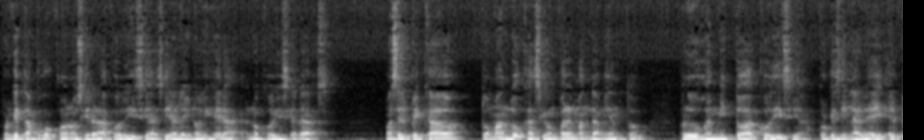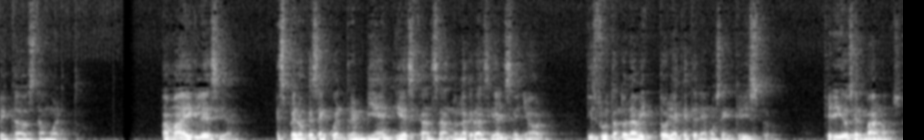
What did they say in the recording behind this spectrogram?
porque tampoco conociera la codicia si la ley no dijera no codiciarás. Mas el pecado, tomando ocasión para el mandamiento, produjo en mí toda codicia, porque sin la ley el pecado está muerto. Amada Iglesia, espero que se encuentren bien y descansando en la gracia del Señor, disfrutando la victoria que tenemos en Cristo. Queridos hermanos,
